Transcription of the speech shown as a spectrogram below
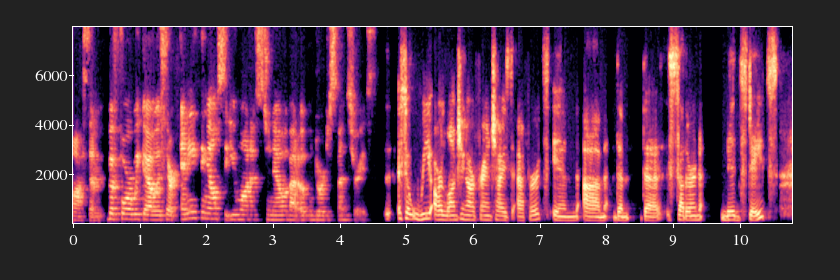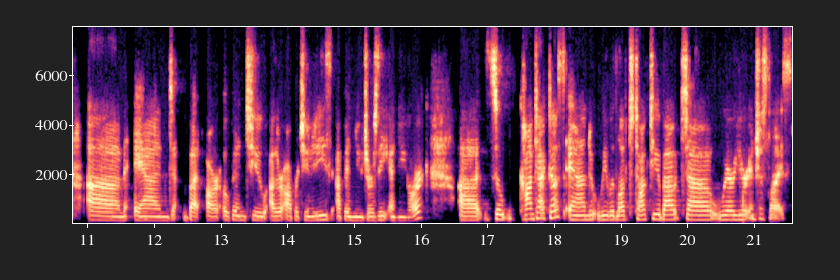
Awesome. Before we go, is there anything else that you want us to know about Open Door Dispensaries? So, we are launching our franchise efforts in um, the, the southern mid states um, and but are open to other opportunities up in new jersey and new york uh, so contact us and we would love to talk to you about uh, where your interest lies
